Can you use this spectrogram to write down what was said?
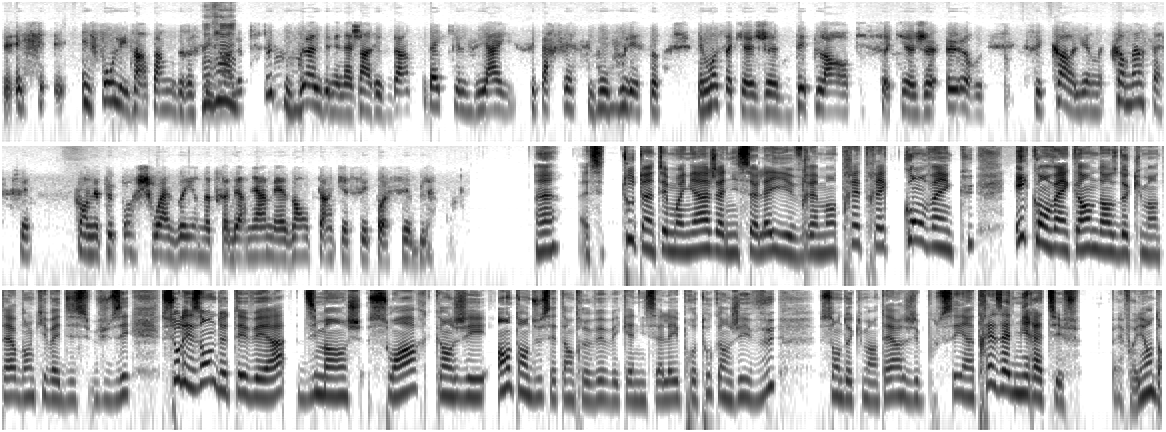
il faut les entendre, ces Mhm. gens-là. Puis ceux qui veulent déménager en résidence, ben qu'ils y aillent. C'est parfait si vous voulez ça. Mais moi, ce que je déplore, puis ce que je hurle, c'est Colin, comment ça se fait qu'on ne peut pas choisir notre dernière maison tant que c'est possible? Hein? C'est tout un témoignage. Annie Soleil est vraiment très, très convaincue et convaincante dans ce documentaire, donc il va être diffusé sur les ondes de TVA dimanche soir. Quand j'ai entendu cette entrevue avec Annie Soleil Proto, quand j'ai vu son documentaire, j'ai poussé un très admiratif. Ben voyons donc.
